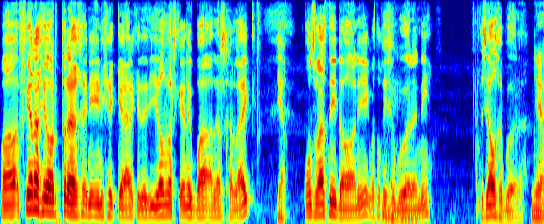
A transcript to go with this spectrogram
Maar 40 jaar terug in die NG Kerk het dit heel waarskynlik baie anders gelyk. Ja. Ons was nie daar nie. Ek was nog nie hmm. gebore nie. Was jy al gebore? Ja.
